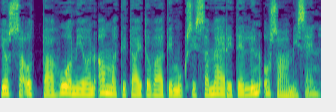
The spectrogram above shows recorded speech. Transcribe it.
jossa ottaa huomioon ammattitaitovaatimuksissa määritellyn osaamisen.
